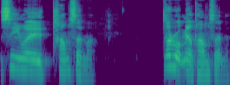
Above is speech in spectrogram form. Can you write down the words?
是因为汤森吗？那如果没有汤森呢？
